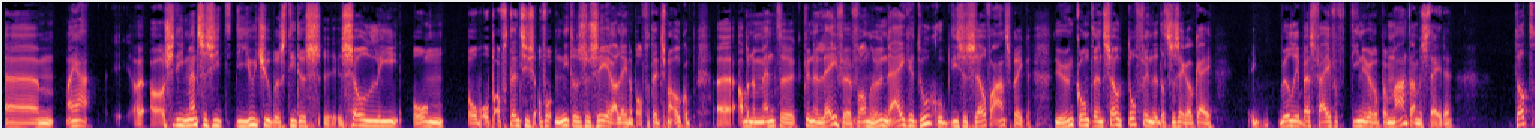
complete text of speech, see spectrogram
Um, maar ja, als je die mensen ziet, die YouTubers, die dus solely om op, op advertenties, of op, niet zozeer alleen op advertenties, maar ook op uh, abonnementen kunnen leven van hun eigen doelgroep, die ze zelf aanspreken. Die hun content zo tof vinden dat ze zeggen: Oké, ik wil hier best 5 of 10 euro per maand aan besteden. Dat,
